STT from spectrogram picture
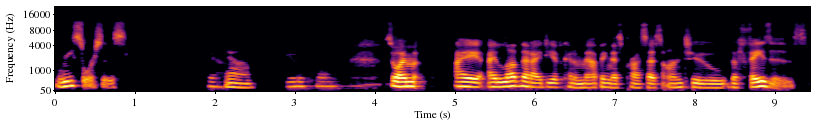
resources yeah yeah beautiful so i'm I, I love that idea of kind of mapping this process onto the phases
